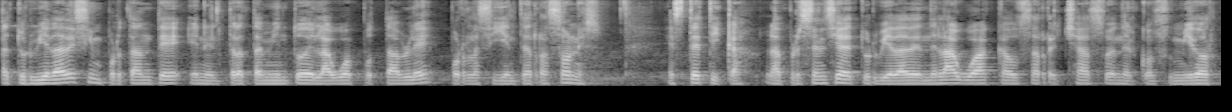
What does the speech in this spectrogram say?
La turbiedad es importante en el tratamiento del agua potable por las siguientes razones. Estética. La presencia de turbiedad en el agua causa rechazo en el consumidor.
